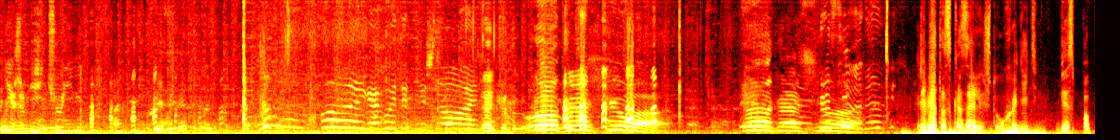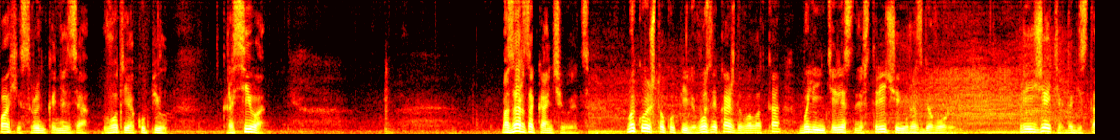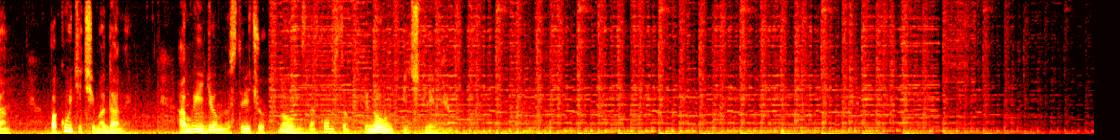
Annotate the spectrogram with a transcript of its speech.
ней же в ней ничего не видно. Ой, какой ты смешной. О, красиво! Да, красиво! да? Ребята сказали, что уходить без папахи с рынка нельзя. Вот я купил. Красиво. Базар заканчивается. Мы кое-что купили. Возле каждого лотка были интересные встречи и разговоры. Приезжайте в Дагестан, пакуйте чемоданы, а мы идем навстречу новым знакомствам и новым впечатлениям.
